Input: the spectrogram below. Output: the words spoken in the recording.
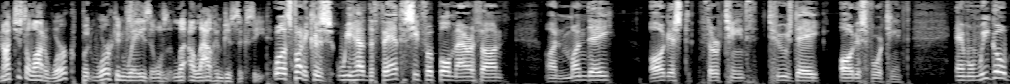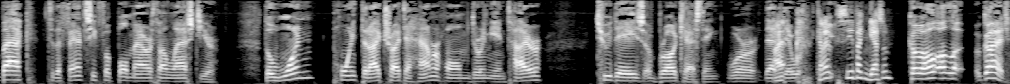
not just a lot of work, but work in ways that will allow him to succeed. Well, it's funny because we have the fantasy football marathon on Monday, August 13th, Tuesday, August 14th. And when we go back to the fantasy football marathon last year, the one point that I tried to hammer home during the entire two days of broadcasting were that I, there were. can I see if I can guess them? Go, oh, oh, go ahead.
